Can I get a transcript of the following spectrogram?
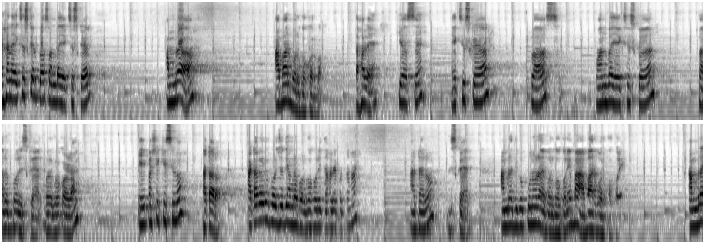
এখানে X square plus one by X square আমরা আবার বর্গ করব। তাহলে কি আছে X square plus one by X square তার উপর স্কোয়ার বর্গ করলাম। এই পাশে কি ছিল? আঠারো। আঠারোর উপর যদি আমরা বর্গ করি তাহলে কত হয়? আঠারো স্কোয়ার আমরা দিব পুনরায় বর্গ করে বা আবার বর্গ করে। আমরা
